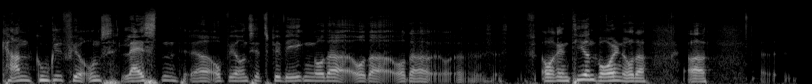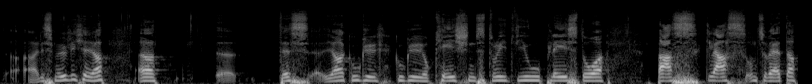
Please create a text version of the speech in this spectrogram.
kann Google für uns leisten, äh, ob wir uns jetzt bewegen oder, oder, oder äh, orientieren wollen oder äh, alles Mögliche, ja. Äh, äh, das, ja, Google, Google Location, Street View, Play Store, Bus, Glass und so weiter.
